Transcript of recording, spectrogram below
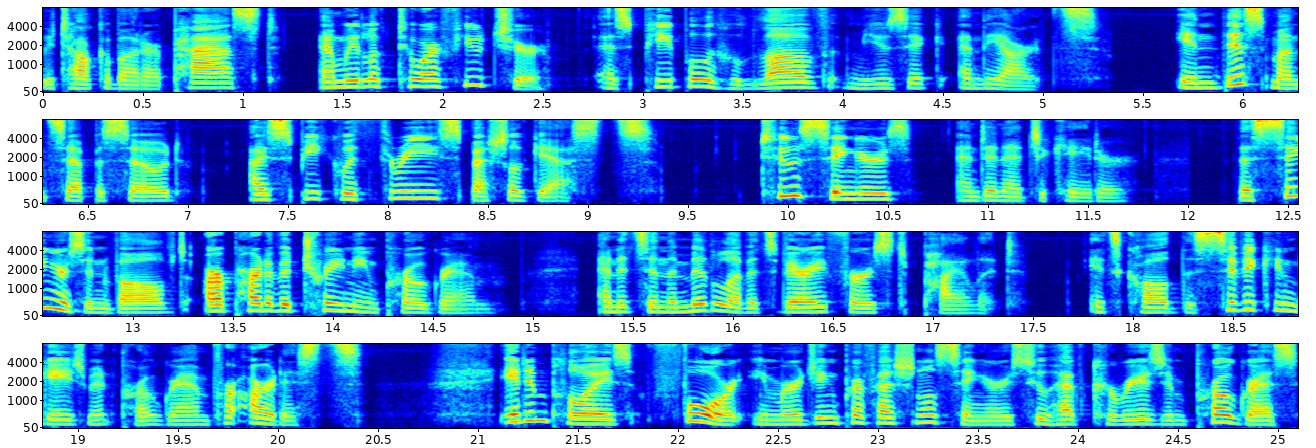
We talk about our past, and we look to our future as people who love music and the arts. In this month's episode, I speak with three special guests two singers and an educator. The singers involved are part of a training program, and it's in the middle of its very first pilot. It's called the Civic Engagement Program for Artists. It employs four emerging professional singers who have careers in progress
